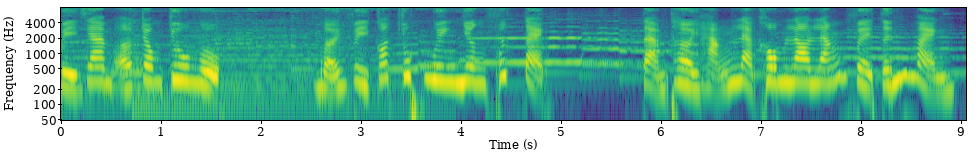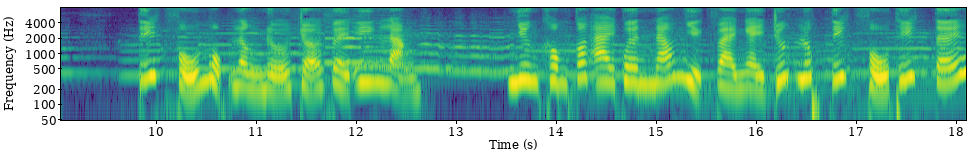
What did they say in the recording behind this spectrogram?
Bị giam ở trong chu ngục. Bởi vì có chút nguyên nhân phức tạp, Tạm thời hẳn là không lo lắng về tính mạng. Tiết phủ một lần nữa trở về yên lặng, Nhưng không có ai quên náo nhiệt vài ngày trước lúc tiết phủ thiết tế.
